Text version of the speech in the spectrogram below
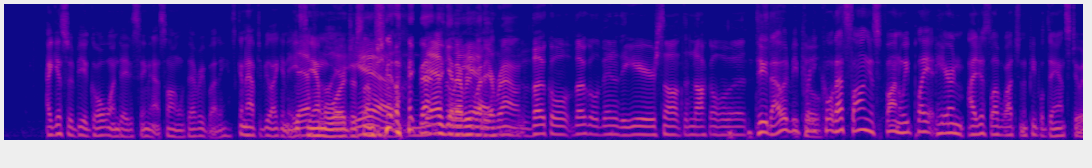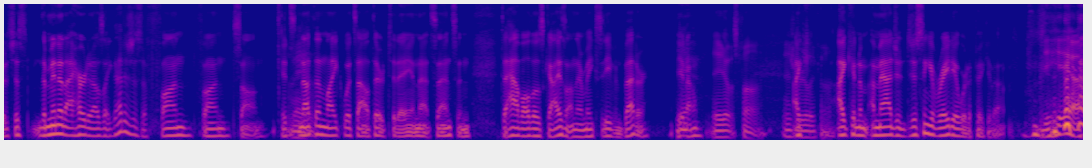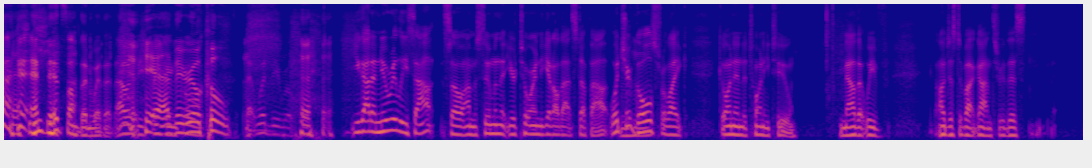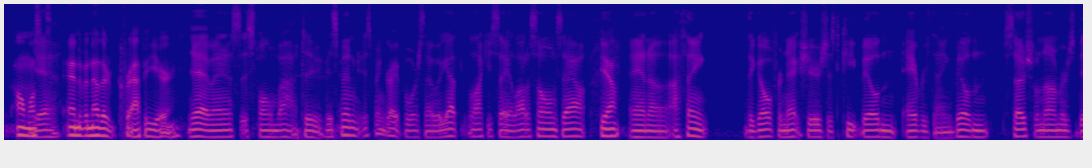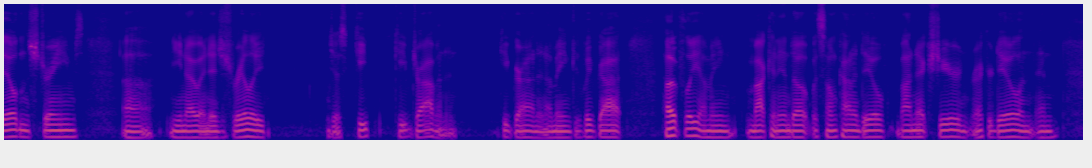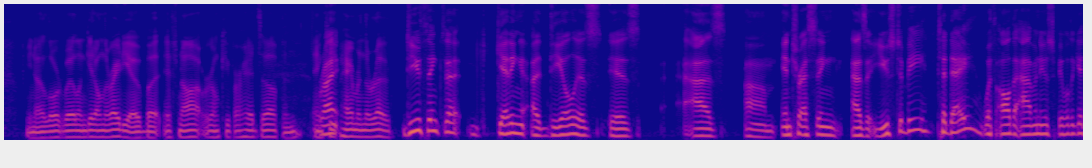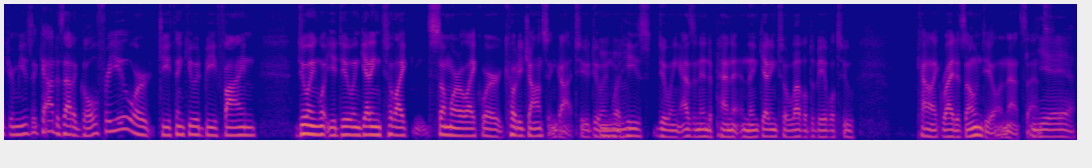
I guess it would be a goal one day to sing that song with everybody. It's gonna have to be like an ACM Definitely, awards or yeah, some shit like that to get everybody yeah. around. Vocal vocal event of the year, or something. Knock on wood. Dude, that would be pretty Cool. cool. That song is fun. We play it here, and I just love watching the people dance to it. It's just the minute I heard it, I was like, "That is just a fun, fun song." It's Man. nothing like what's out there today in that sense, and to have all those guys on there makes it even better. You yeah, know, Dude, it was fun. It was I, really fun. I can imagine. Just think if radio were to pick it up yeah, and did something with it. That would be yeah, that'd freaking be real cool. That would be real cool. you got a new release out, so I'm assuming that you're touring to get all that stuff out. What's your Mm-hmm. goals for like going into 22? Now that we've uh, just about gotten through this almost Yeah. end of another crappy year. Yeah, man, it's, it's flown by too. It's been it's been great for us though. We got like you say a lot of songs out, Yeah. and uh, I think the goal for next year is just to keep building everything, building social numbers, building streams, uh, you know, and it just really just keep keep driving and keep grinding. I mean, because we've got hopefully, I mean, might can end up with some kind of deal by next year, record deal, and and you know, Lord willing, get on the radio. But if not, we're gonna keep our heads up and and Right. keep hammering the road. Do you think that getting a deal is is as um, interesting as it used to be today with all the avenues to be able to get your music out? Is that a goal for you, or do you think you would be fine doing what you do and getting to like somewhere like where Cody Johnson got to doing what he's doing as an independent, and then getting to a level to be able to kind of like write his own deal in that sense? Yeah, yeah.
